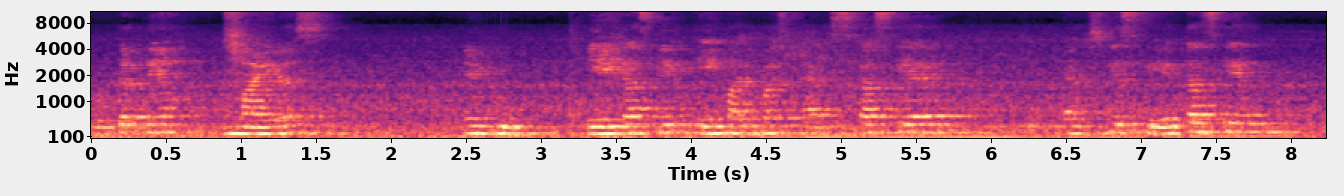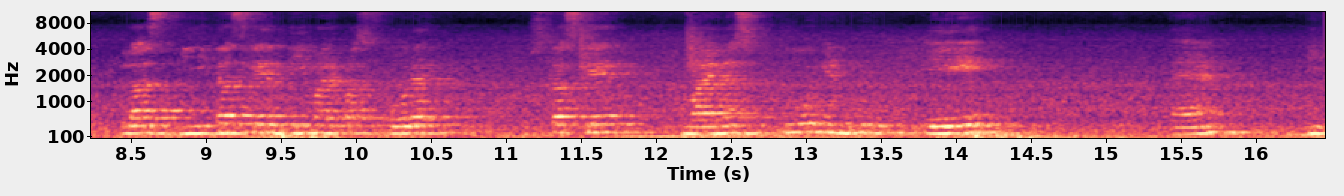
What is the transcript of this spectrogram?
put करते हैं माइनस इंटू ए का स्केयर ए हमारे पास एक्स का स्केयर है एक्स के स्केयर का स्केयर प्लस बी का स्केयर बी हमारे पास फोर है, उसका square minus two into A and B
